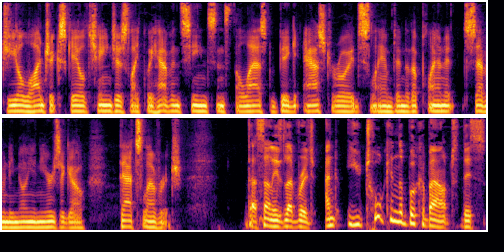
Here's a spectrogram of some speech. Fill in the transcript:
geologic scale changes like we haven't seen since the last big asteroid slammed into the planet 70 million years ago. That's leverage. That certainly is leverage. And you talk in the book about this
